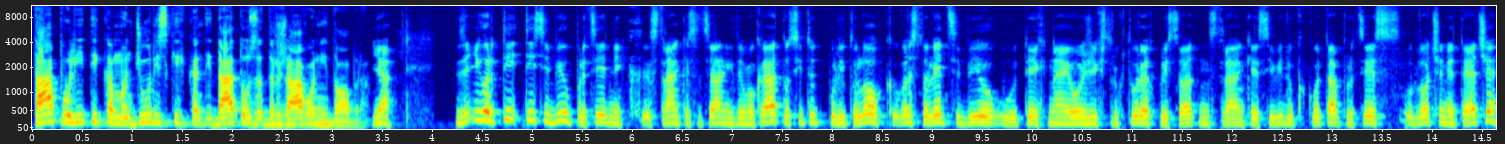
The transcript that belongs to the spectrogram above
ta politika manjžurijskih kandidatov za državo ni dobra. Ja. Zdaj, Igor, ti, ti si bil predsednik stranke socialnih demokratov, si tudi politolog, vrsto let si bil v teh najožjih strukturah prisoten stranke, si videl, kako ta proces odločanja teče.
